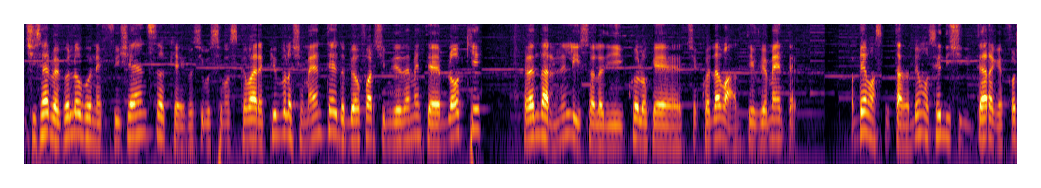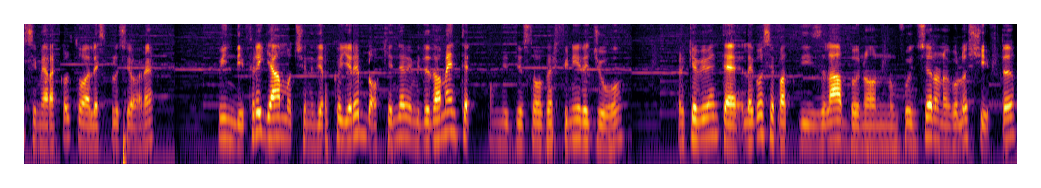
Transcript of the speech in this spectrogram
ci serve quello con efficienza, ok, così possiamo scavare più velocemente. Dobbiamo farci immediatamente dei blocchi per andare nell'isola di quello che c'è qua davanti. Ovviamente abbiamo aspettato, abbiamo 16 di terra che forse mi ha raccolto all'esplosione. Quindi freghiamocene di raccogliere blocchi andiamo immediatamente... Oh mio Dio, stavo per finire giù. Perché ovviamente le cose fatte di slab non, non funzionano con lo shift.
